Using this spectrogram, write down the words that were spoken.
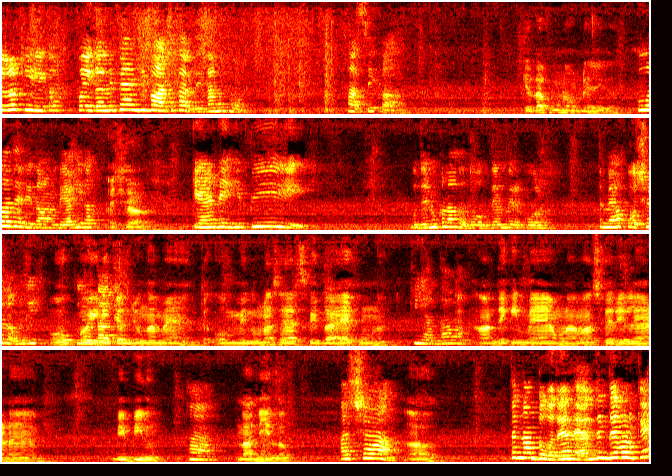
ਚਲੋ ਠੀਕ ਆ ਕੋਈ ਗੱਲ ਨਹੀਂ ਭੈਣ ਜੀ ਬਾਅਦ ਚ ਕਰਦੀ ਤੁਹਾਨੂੰ ਫੋਨ ਸਤਿ ਸ਼੍ਰੀ ਅਕਾਲ। ਕਿਹਦਾ ਫੋਨ ਆਉਂਦਾ ਹੈਗਾ ਭੂਆ ਤੇਰੀ ਦਾ ਆਉਣ ਡਿਆ ਸੀਗਾ। ਅੱਛਾ। ਕਹਿਣ ਡਈ ਸੀ ਵੀ ਉਹਦੇ ਨੂੰ ਘਲਾ ਦੋ ਦੋ ਕੁ ਦਿਨ ਮੇਰੇ ਕੋਲ ਤੇ ਮੈਂ ਕਿਹਾ ਪੁੱਛ ਲਵਾਂਗੀ ਉਹ ਕੋਈ ਨਹੀਂ ਚੱਲ ਜੂਗਾ ਮੈਂ ਤੇ ਉਹ ਮੈਨੂੰ ਨਾ ਸੈਰ ਸਪੀਡ ਦਾ ਆਇਆ ਫੋਨ ਕੀ ਆਂਦਾ ਵਾ? ਆਂਦੇ ਕਿ ਮੈਂ ਆਉਣਾ ਵਾ ਸਵੇਰੇ ਲੈਣ ਬੀਬੀ ਨੂੰ ਹਾਂ। ਨਾਨੀ ਵੱਲੋਂ। ਅੱਛਾ। ਆਹੋ। ਤੇ ਨਾ ਦੋ ਦਿਨ ਰਹਿਣ ਦਿੰਦੇ ਹੁਣ ਕੇ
